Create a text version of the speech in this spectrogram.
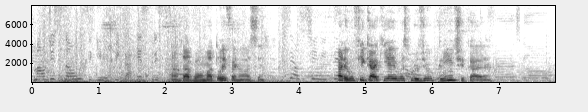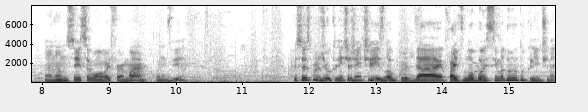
Maldição significa restrição. Ah, tá bom. Uma torre foi nossa. Cara, eu vou ficar aqui aí eu vou explodir o Clint, cara. Ah, não, não sei se a bomba vai farmar. Vamos ver. Se eu explodir o Clint, a gente snow, dá, faz snowball em cima do, do Clint, né?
